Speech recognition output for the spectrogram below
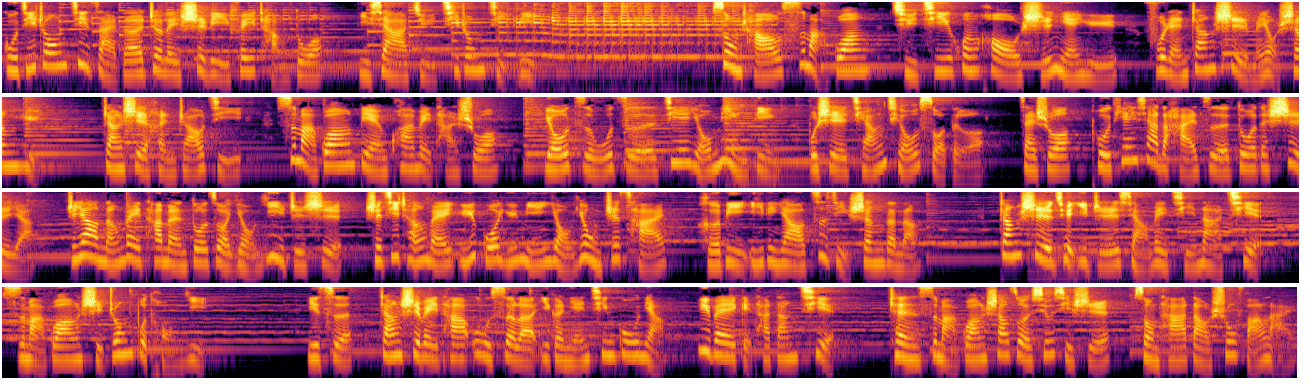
古籍中记载的这类事例非常多，以下举其中几例。宋朝司马光娶妻婚后十年余，夫人张氏没有生育，张氏很着急，司马光便宽慰她说：“有子无子皆由命定，不是强求所得。再说普天下的孩子多的是呀，只要能为他们多做有益之事，使其成为于国于民有用之才，何必一定要自己生的呢？”张氏却一直想为其纳妾，司马光始终不同意。一次，张氏为他物色了一个年轻姑娘，预备给他当妾。趁司马光稍作休息时，送她到书房来。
